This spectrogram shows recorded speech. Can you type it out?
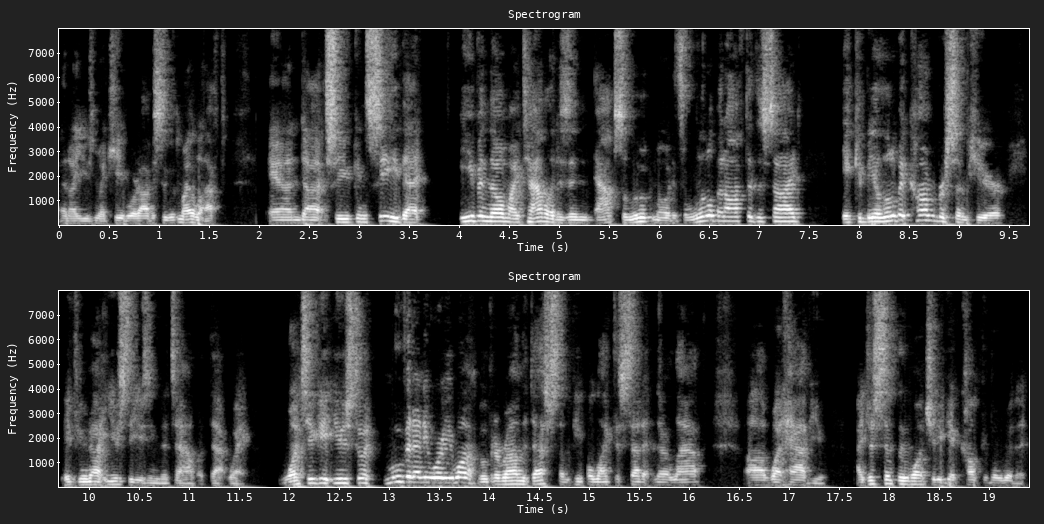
and I use my keyboard obviously with my left. And uh, so you can see that even though my tablet is in absolute mode, it's a little bit off to the side. It can be a little bit cumbersome here if you're not used to using the tablet that way. Once you get used to it, move it anywhere you want. Move it around the desk. Some people like to set it in their lap, uh, what have you. I just simply want you to get comfortable with it.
